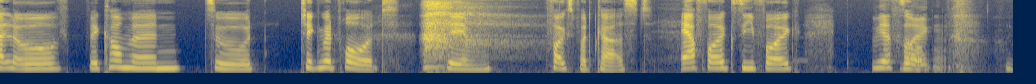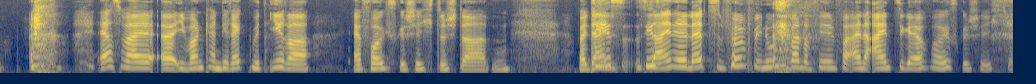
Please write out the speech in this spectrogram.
Hallo, willkommen zu Chicken mit Brot, dem Volkspodcast. Er folgt, sie folgt. Wir folgen. So. Erstmal, äh, Yvonne kann direkt mit ihrer Erfolgsgeschichte starten. Weil dein, ist, deine letzten fünf Minuten waren auf jeden Fall eine einzige Erfolgsgeschichte.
